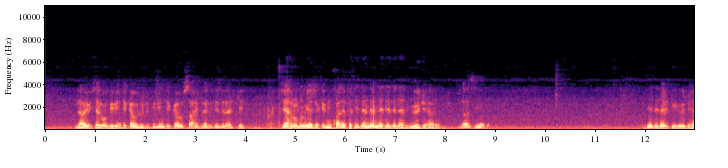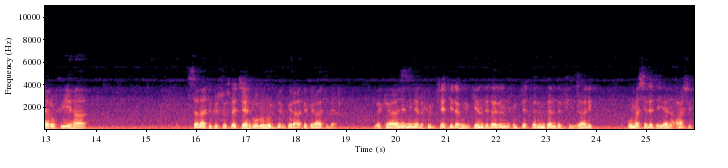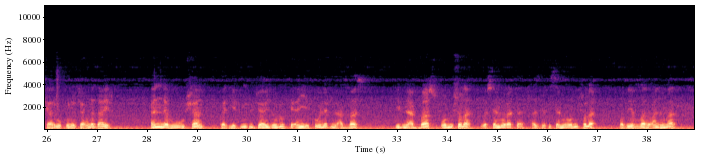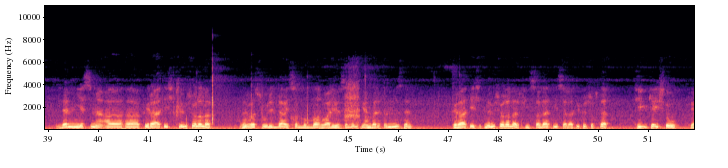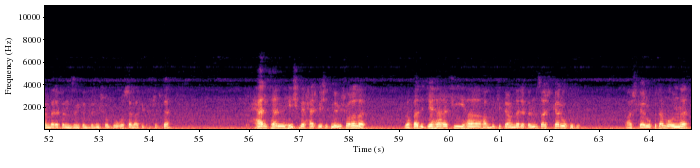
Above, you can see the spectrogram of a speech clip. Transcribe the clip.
La yücher o birinci kavludu. Birinci kavul sahipleri dediler ki cehr olunmayacak. E, muhalefet edenler ne dediler? Yücheru. La ziyade. Dediler ki yücheru fiha Salat-ı küsufta cehr olunur bir kıraate kıraat ile. Ve kâne minel hücceti lehum. Kendilerinin hüccetlerindendir fi zalik. Bu meselede yani aşikar okunacağına dair. Ennehu şan kad yecuzu caiz olur ki en yekûne ibn Abbas. İbn Abbas olmuş ola ve Semurata Hazreti Semur olmuş ola radıyallahu anhuma lem yesme'aha kıraat işitmemiş olalar ve Resulullah sallallahu aleyhi ve sellem Peygamber Efendimiz'den kıraat işitmemiş olalar. Fi salati salati kusufta tilke işte o. Peygamber Efendimiz'in kıldırmış olduğu o salati kusufta harfen hiçbir harf işitmemiş olalar. ve kad cehara fiha halbuki Peygamber Efendimiz aşikar okudu. Aşikar okudu ama onlar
